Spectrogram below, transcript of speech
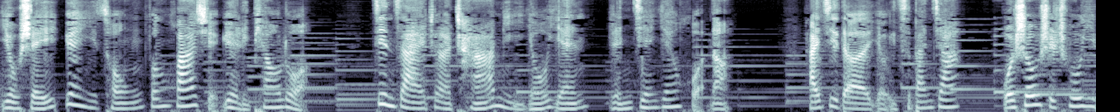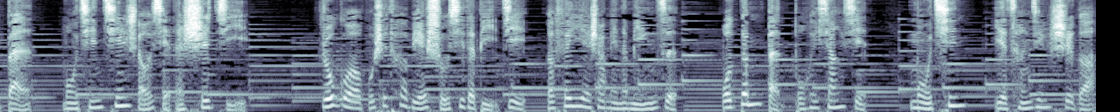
有谁愿意从风花雪月里飘落，尽在这茶米油盐人间烟火呢？还记得有一次搬家。我收拾出一本母亲亲手写的诗集，如果不是特别熟悉的笔记和扉页上面的名字，我根本不会相信母亲也曾经是个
